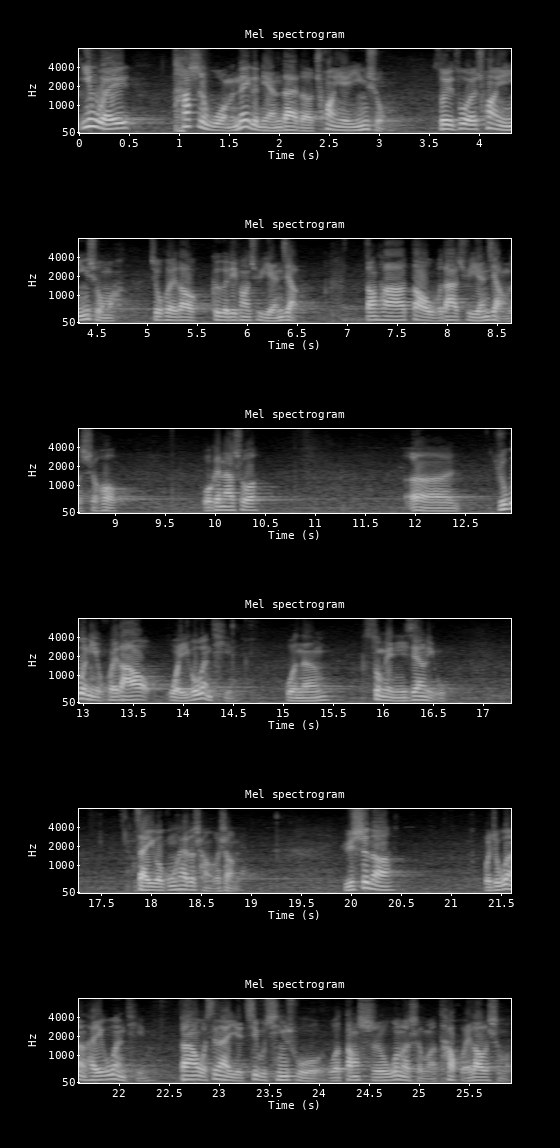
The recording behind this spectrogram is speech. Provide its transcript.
因为他是我们那个年代的创业英雄，所以作为创业英雄嘛，就会到各个地方去演讲。当他到武大去演讲的时候，我跟他说：“呃，如果你回答我一个问题，我能送给你一件礼物，在一个公开的场合上面。”于是呢，我就问了他一个问题。当然，我现在也记不清楚我当时问了什么，他回答了什么，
